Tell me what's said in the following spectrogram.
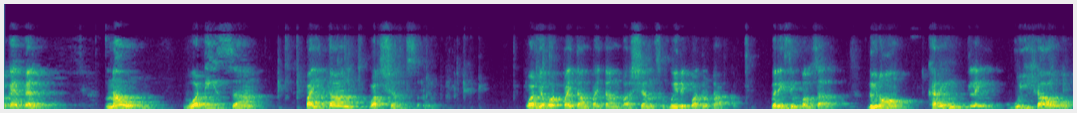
Okay, well, now what is uh, Python versions? What about Python? Python versions we require to talk. Very simple, sir. Do you know currently we have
